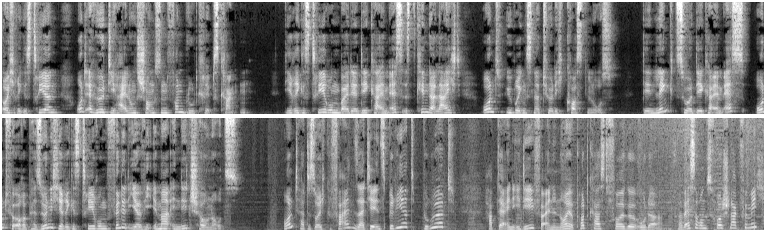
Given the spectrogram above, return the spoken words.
euch registrieren und erhöht die Heilungschancen von Blutkrebskranken. Die Registrierung bei der DKMS ist kinderleicht und übrigens natürlich kostenlos. Den Link zur DKMS und für eure persönliche Registrierung findet ihr wie immer in den Show Notes. Und hat es euch gefallen? Seid ihr inspiriert, berührt? Habt ihr eine Idee für eine neue Podcast-Folge oder Verbesserungsvorschlag für mich?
